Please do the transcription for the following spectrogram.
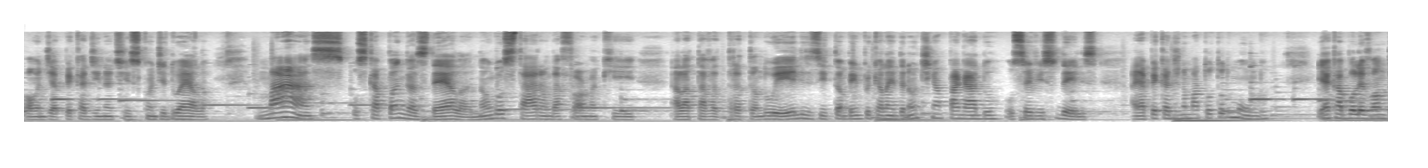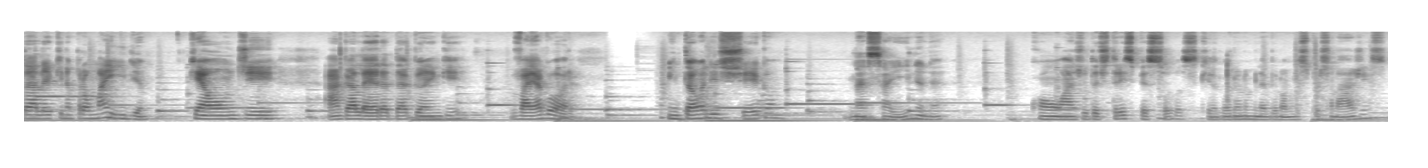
onde a Pecadina tinha escondido ela. Mas os capangas dela não gostaram da forma que ela estava tratando eles e também porque ela ainda não tinha pagado o serviço deles. Aí a Pecadina matou todo mundo e acabou levando a Arlequina para uma ilha, que é onde a galera da gangue vai agora. Então eles chegam nessa ilha, né? Com a ajuda de três pessoas, que agora eu não me lembro o nome dos personagens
